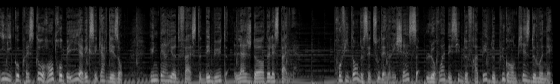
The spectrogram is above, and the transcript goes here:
illico presto rentre au pays avec ses cargaisons. Une période faste débute, l'âge d'or de l'Espagne. Profitant de cette soudaine richesse, le roi décide de frapper de plus grandes pièces de monnaie.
